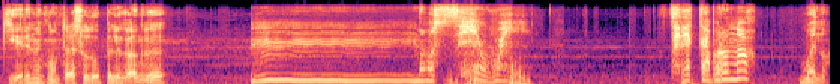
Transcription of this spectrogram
quieren encontrar su doppelganger? Mm, no sé, güey. ¿Sería cabrón, no? Bueno,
